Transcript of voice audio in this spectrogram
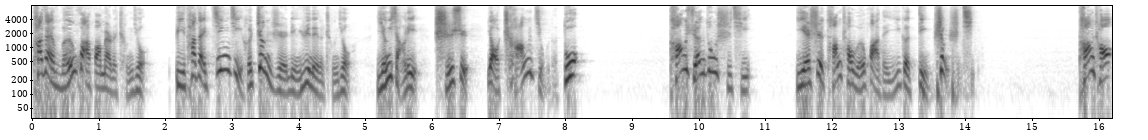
他在文化方面的成就，比他在经济和政治领域内的成就，影响力持续要长久的多。唐玄宗时期，也是唐朝文化的一个鼎盛时期。唐朝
